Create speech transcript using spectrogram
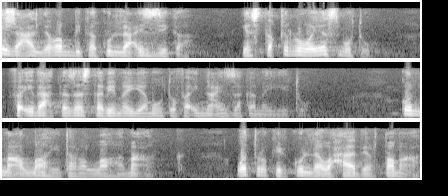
اجعل لربك كل عزك يستقر ويثبت. فإذا اعتززت بمن يموت فإن عزك ميت. كن مع الله ترى الله معك. واترك الكل وحاذر طمعك.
